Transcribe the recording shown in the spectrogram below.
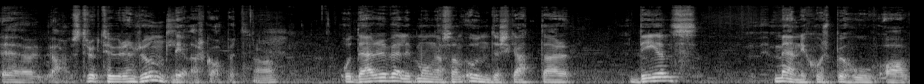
eh, ja, strukturen runt ledarskapet. Ja. Och där är det väldigt många som underskattar dels människors behov av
